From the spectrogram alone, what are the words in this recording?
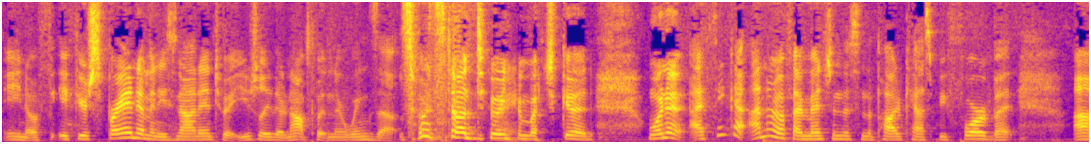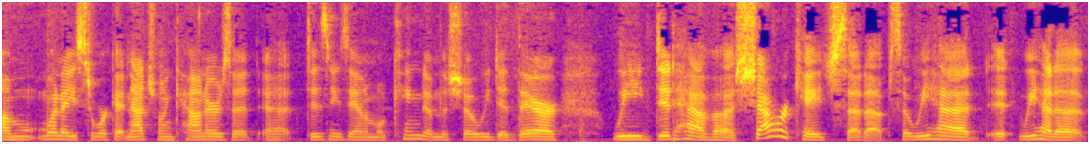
to, you know, if, if you're spraying him and he's not into it, usually they're not putting their wings out, so it's not doing Right. him much good. When it, I think I don't know if I mentioned this in the podcast before, but um, when I used to work at Natural Encounters at, at Disney's Animal Kingdom, the show we did there, we did have a shower cage set up. So we had it, we had a,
